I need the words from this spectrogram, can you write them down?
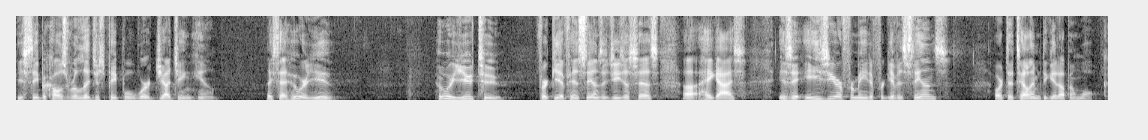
You see, because religious people were judging him. They said, Who are you? Who are you to forgive his sins? And Jesus says, uh, Hey guys, is it easier for me to forgive his sins or to tell him to get up and walk?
